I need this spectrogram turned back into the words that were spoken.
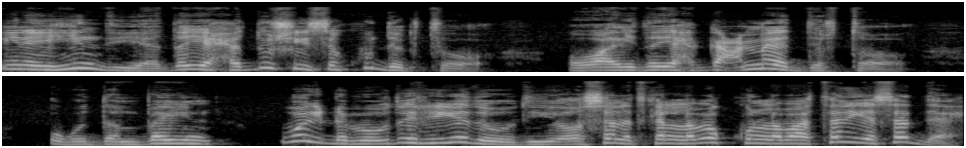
inay hindiya dayaxa dushiisa ku degto oo ay dayax gacmeed dirto ugu dambayn way dhabowday riyadoodii oo sannadkan laba kun labaatan iyo saddex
